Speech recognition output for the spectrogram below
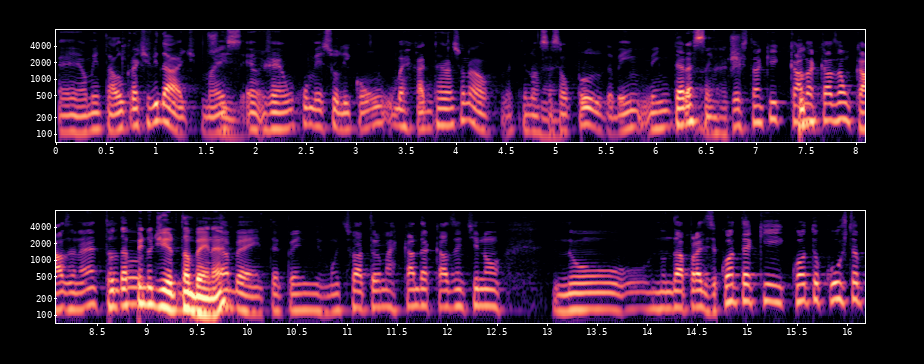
é, aumentar a lucratividade. Mas é- já é um começo ali com o mercado internacional, né? Tendo acesso ao produto, é bem, bem interessante. A questão é que cada caso é um caso, né? Tudo Todo- depende do dinheiro também, né? Também, depende de muitos fatores, mas cada caso a gente não, não, não dá para dizer. Quanto é que quanto custa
